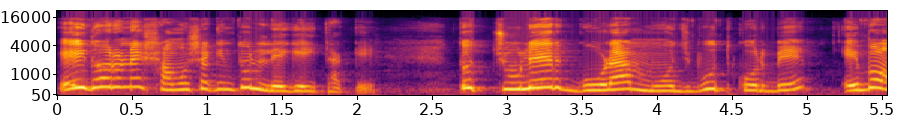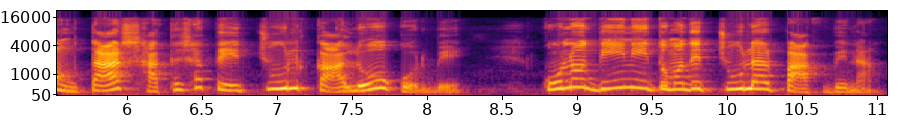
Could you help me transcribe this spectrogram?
এই ধরনের সমস্যা কিন্তু লেগেই থাকে। তো চুলের গোড়া মজবুত করবে এবং তার সাথে সাথে চুল কালোও করবে। কোনো দিনই তোমাদের চুল আর পাকবে না।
